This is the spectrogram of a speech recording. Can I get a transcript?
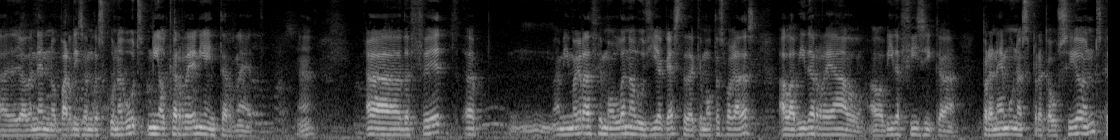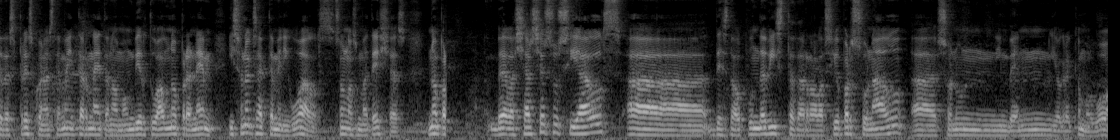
allò de nen no parlis amb desconeguts ni al carrer ni a internet. Eh? Uh, de fet, uh, a mi m'agrada fer molt l'analogia aquesta de que moltes vegades a la vida real, a la vida física, prenem unes precaucions que després quan estem a internet en el món virtual no prenem i són exactament iguals, són les mateixes. No per Bé, les xarxes socials, eh, des del punt de vista de relació personal, eh, són un invent, jo crec que molt bo.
